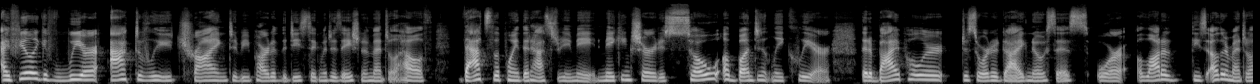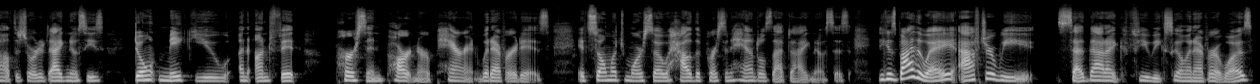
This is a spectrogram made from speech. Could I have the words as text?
I feel like if we are actively trying to be part of the destigmatization of mental health, that's the point that has to be made, making sure it is so abundantly clear that a bipolar disorder diagnosis or a lot of these other mental health disorder diagnoses don't make you an unfit person, partner, parent, whatever it is. It's so much more so how the person handles that diagnosis. Because, by the way, after we said that like a few weeks ago, whenever it was,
